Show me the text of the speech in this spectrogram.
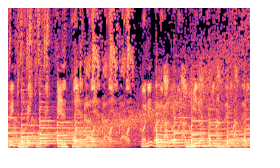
Free Tour, el podcast. Con Ivo Delgado y Miriam Fernández.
